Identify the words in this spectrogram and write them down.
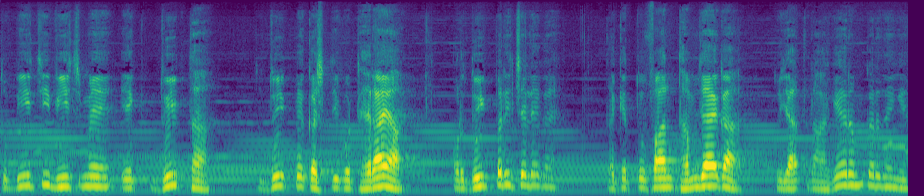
तो बीच ही बीच में एक द्वीप था। तो द्वीप पे कश्ती को ठहराया और द्वीप पर ही चले गए। ताकि तूफ़ान थम जाएगा तो यात्रा आगे आरंभ कर देंगे।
